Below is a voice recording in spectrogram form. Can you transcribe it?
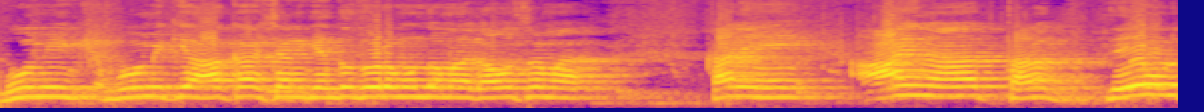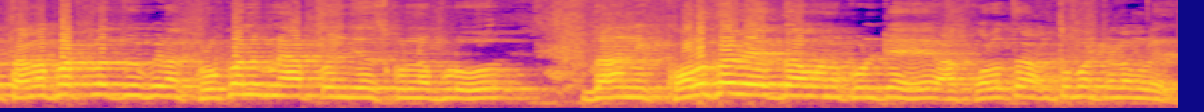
భూమి భూమికి ఆకాశానికి ఎంత దూరం ఉందో మనకు అవసరమా? కానీ ఆయన తన దేవుడు తన పట్ల చూపిన కృపను జ్ఞాపకం చేసుకున్నప్పుడు దాన్ని కొలత వేద్దాం అనుకుంటే ఆ కొలత అంతుపట్టడం లేదు.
